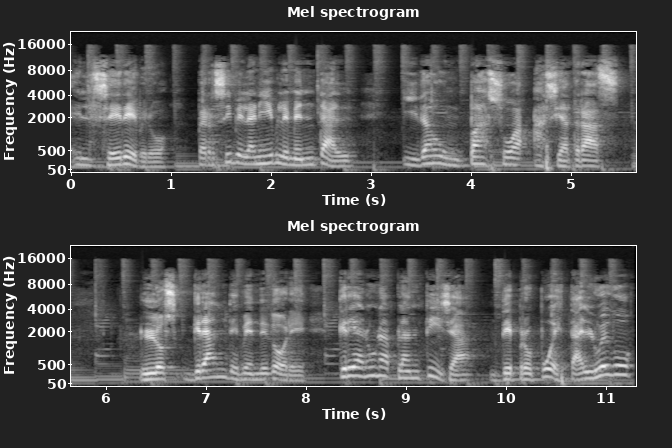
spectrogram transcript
el cerebro percibe la niebla mental y da un paso hacia atrás. Los grandes vendedores crean una plantilla de propuesta, y luego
